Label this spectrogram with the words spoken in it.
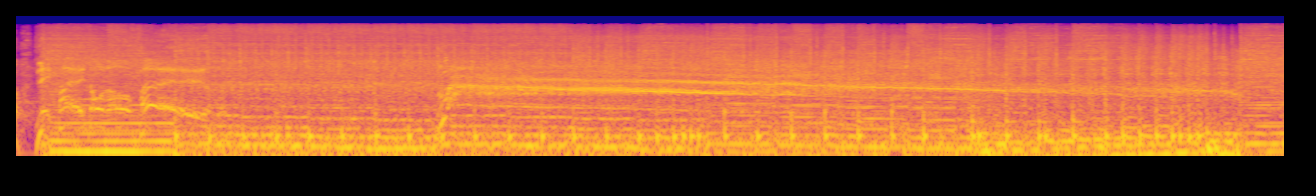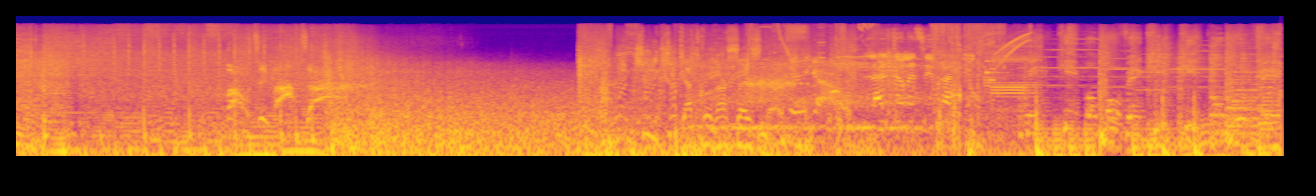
arrête, les fêtes en enfer Mardi, mardi 96 L'alternative radio. Keep on moving, keep, keep on moving.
